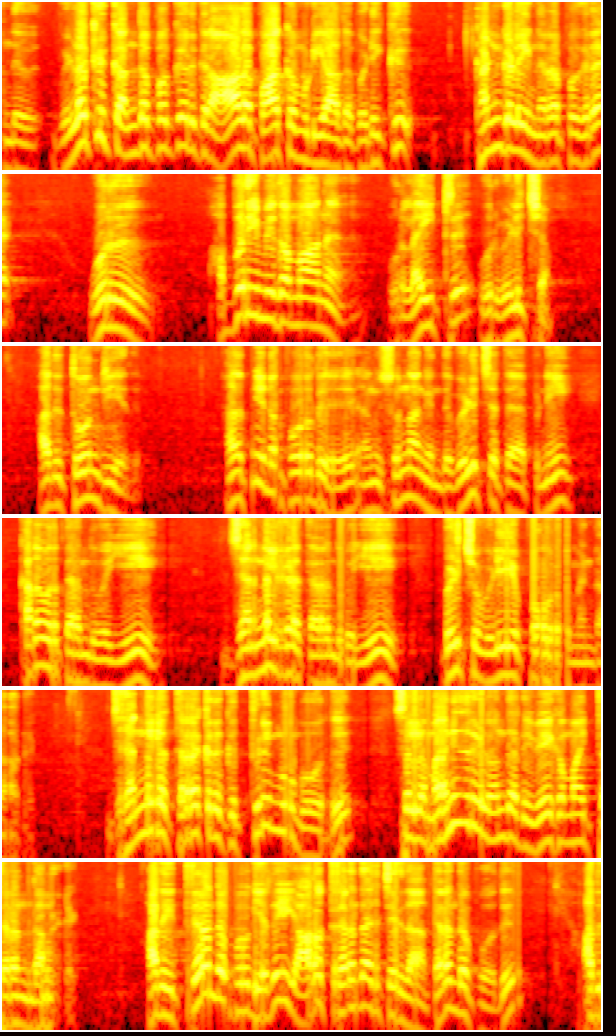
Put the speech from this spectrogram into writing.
அந்த விளக்குக்கு அந்த பக்கம் இருக்கிற ஆளை பார்க்க முடியாதபடிக்கு கண்களை நிரப்புகிற ஒரு அபரிமிதமான ஒரு லைட்டு ஒரு வெளிச்சம். அது தோன்றியது. அது தோன்றின போது அங்க சொன்னாங்க இந்த வெளிச்சத்தை அப்ப நீ கதவை திறந்து வை ஜன்னல்களை திறந்து வை வெளிச்சம் வெளியே போகட்டும் என்றார்கள். ஜன்னலை திறக்கிறதுக்கு திரும்பும் போது சில மனிதர்கள் வந்து அதை வேகமாய் திறந்தார்கள். அதை திறந்த போது எதை யாரோ திறந்தாச்சு சரிதான். திறந்த போது அது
